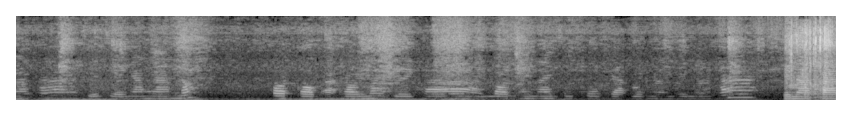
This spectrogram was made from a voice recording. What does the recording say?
นะคะสวยๆงามๆเนาะ ทอดกรอบอร่อยมากเลยค่ะทอดใหม่ๆสดๆจากโรงงานเลยนะคะเลยนะคะ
